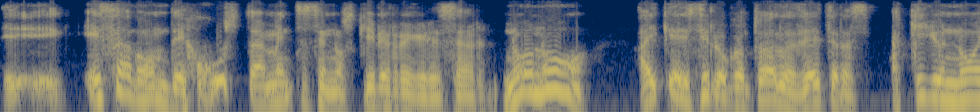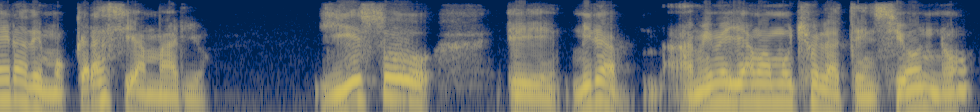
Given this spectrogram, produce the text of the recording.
es a donde justamente se nos quiere regresar. No, no, hay que decirlo con todas las letras, aquello no era democracia, Mario. Y eso, eh, mira, a mí me llama mucho la atención, ¿no?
